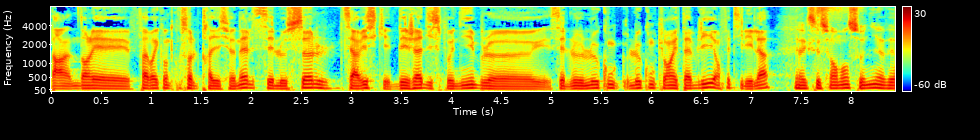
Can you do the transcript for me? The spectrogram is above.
dans les fabricants de consoles traditionnels, c'est le seul service qui est déjà disponible. euh, c'est le, le, con- le concurrent établi. En fait, il est là. Et accessoirement, Sony avait,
